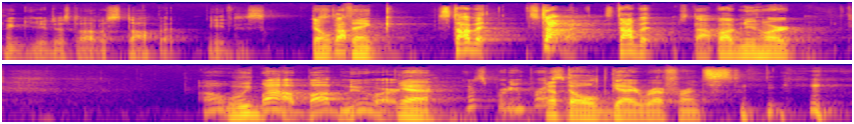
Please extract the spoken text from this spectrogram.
think you just ought to stop it. You just don't Stop. think. Stop it. Stop it. Stop it. Stop. Bob Newhart. Oh, wow, Bob Newhart. Yeah. that's pretty impressive. Got the old guy reference.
